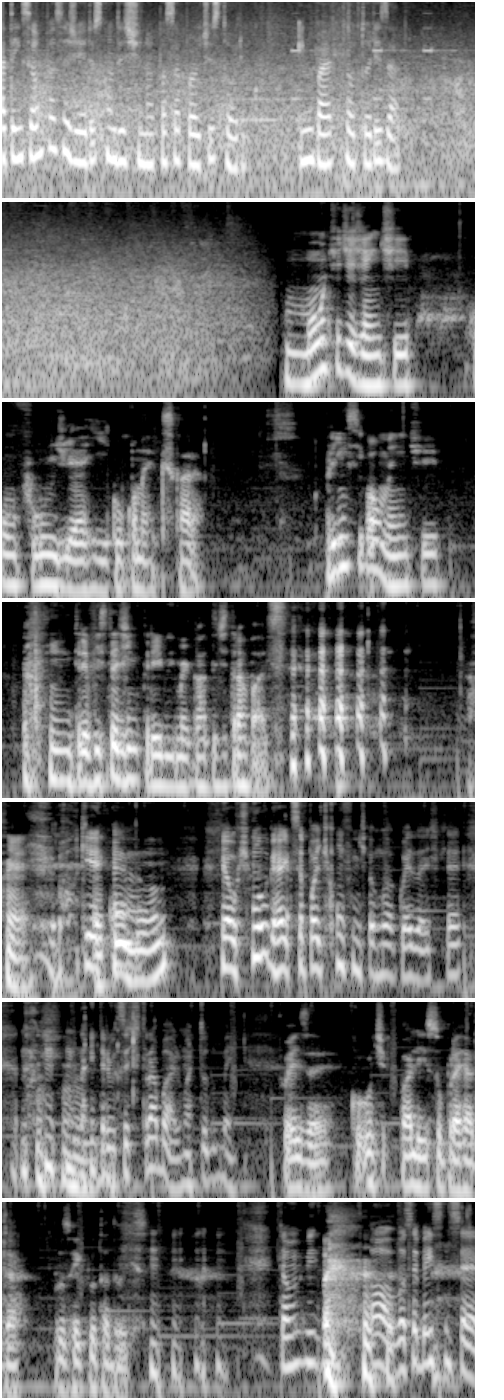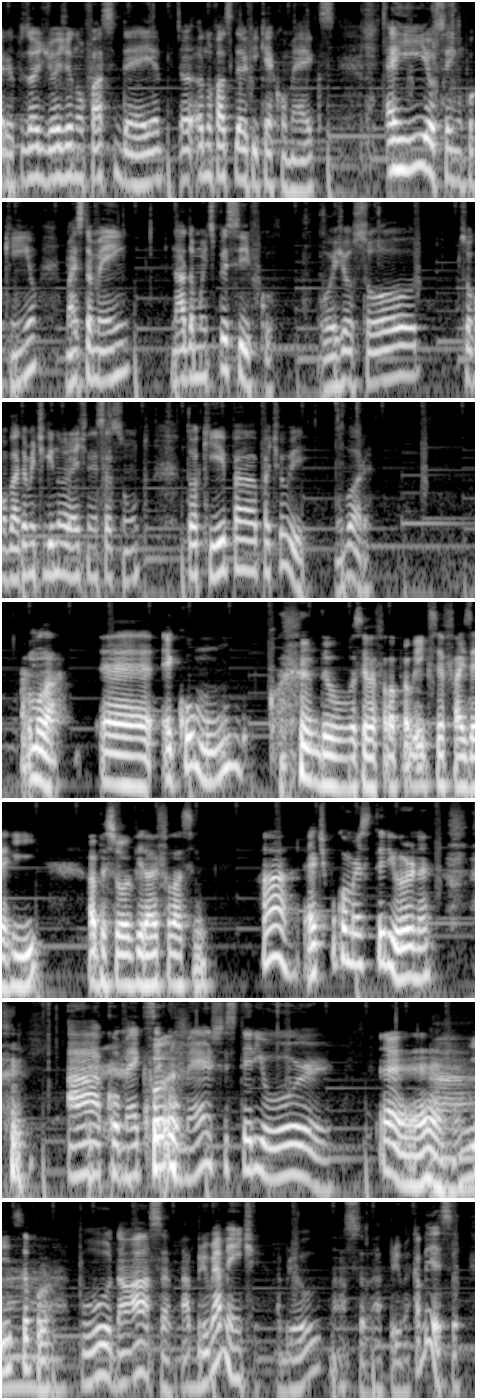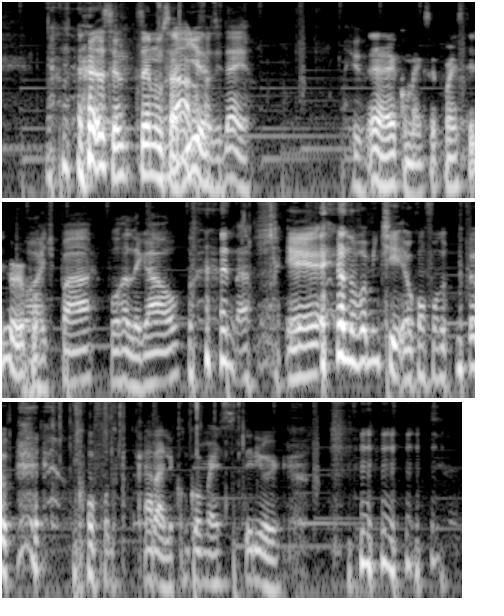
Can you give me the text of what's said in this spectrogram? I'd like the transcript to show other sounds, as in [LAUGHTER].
Atenção passageiros com destino a passaporte histórico. Embarque autorizado. Um monte de gente confunde RI com Comex, cara. Principalmente [LAUGHS] em entrevista de emprego e mercado de trabalho. [LAUGHS] é, Porque é comum. é o último lugar que você pode confundir alguma coisa, acho que é [LAUGHS] na entrevista de trabalho, mas tudo bem. Pois é, tipo, fale isso pro RH, pros recrutadores. [LAUGHS] Então, me- ó, [LAUGHS] vou ser bem sincero, o episódio de hoje eu não faço ideia. Eu não faço ideia o que que é Comex. RI eu sei um pouquinho, mas também nada muito específico. Hoje eu sou sou completamente ignorante nesse assunto. Tô aqui pra, pra te ouvir. Vambora. Vamos lá. É, é comum [LAUGHS] quando você vai falar pra alguém que você faz RI, a pessoa virar e falar assim: Ah, é tipo comércio exterior, né? Ah, Comex Pô. é comércio exterior. É, é, ah, isso, pô. Pô, nossa, abriu minha mente. Abriu, nossa, abriu minha cabeça. [LAUGHS] você, você não Não, sabia? não fazia ideia. É, como é que você é comércio exterior, pô. Pode pá, porra, legal. [LAUGHS] Não, é, [LAUGHS] eu não vou mentir, eu confundo, eu confundo pra caralho com comércio exterior.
